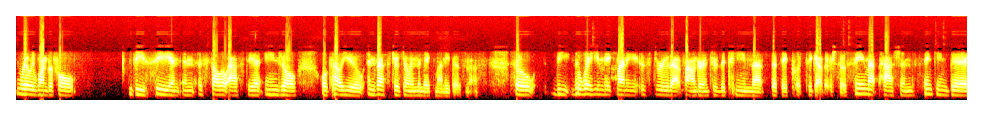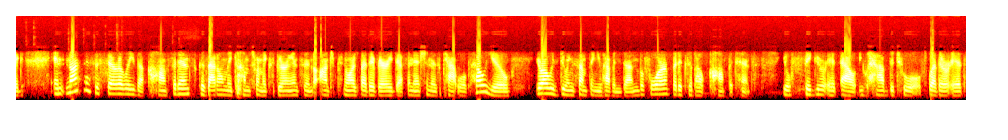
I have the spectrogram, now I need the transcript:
really wonderful VC and, and a fellow Astia angel, will tell you, investors are in the make money business. So the the way you make money is through that founder and through the team that that they put together. So seeing that passion, thinking big, and not necessarily the confidence because that only comes from experience. And entrepreneurs, by their very definition, as Kat will tell you, you're always doing something you haven't done before, but it's about competence. You'll figure it out. You have the tools, whether it's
